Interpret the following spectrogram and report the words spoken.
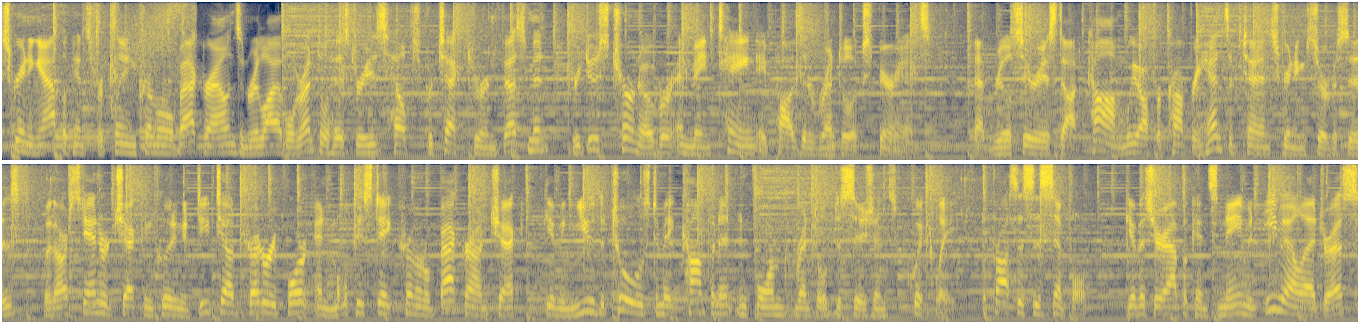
Screening applicants for clean criminal backgrounds and reliable rental histories helps protect your investment, reduce turnover, and maintain a positive rental experience. At RealSerious.com, we offer comprehensive tenant screening services with our standard check, including a detailed credit report and multi state criminal background check, giving you the tools to make confident, informed rental decisions quickly. The process is simple. Give us your applicant's name and email address.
